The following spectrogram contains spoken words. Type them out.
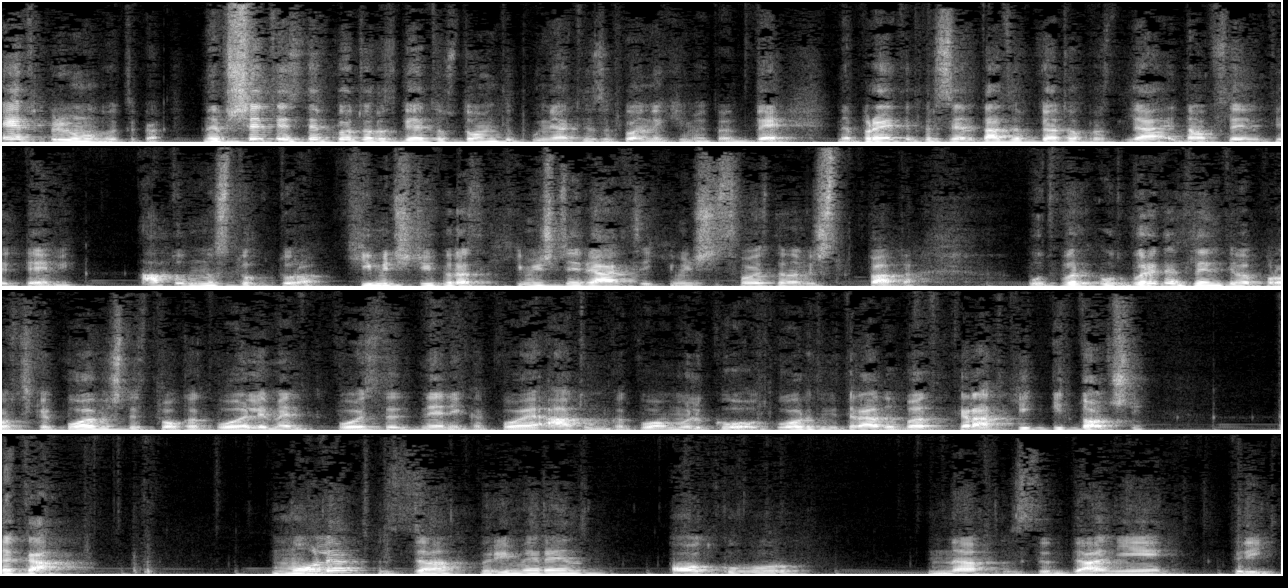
Ето, примерно така. Напишете естеп, в който разгледате основните понятия за кой на химията. Две. Направете презентация, в която представлява една от следните теми. Атомна структура, химични връзки, химични реакции, химични свойства на веществата, Отговорете на следните въпроси. Какво е вещество, какво е елемент, какво е съединение, какво е атом, какво е молекула. Отговорите ви трябва да бъдат кратки и точни. Така, моля за примерен отговор на задание 3.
